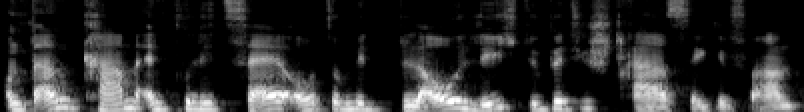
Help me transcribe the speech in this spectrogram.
Und dann kam ein Polizeiauto mit Blaulicht über die Straße gefahren.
